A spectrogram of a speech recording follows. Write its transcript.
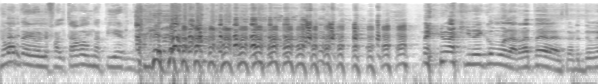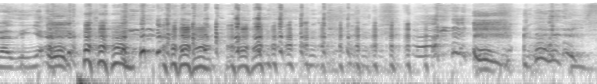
No, pero le faltaba una pierna. Me imaginé como la rata de las tortugas niña.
